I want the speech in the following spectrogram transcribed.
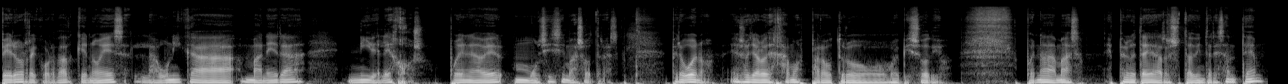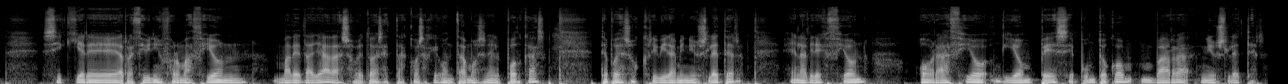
pero recordad que no es la única manera ni de lejos. Pueden haber muchísimas otras. Pero bueno, eso ya lo dejamos para otro episodio. Pues nada más. Espero que te haya resultado interesante. Si quieres recibir información más detallada sobre todas estas cosas que contamos en el podcast, te puedes suscribir a mi newsletter en la dirección horacio-ps.com barra newsletter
